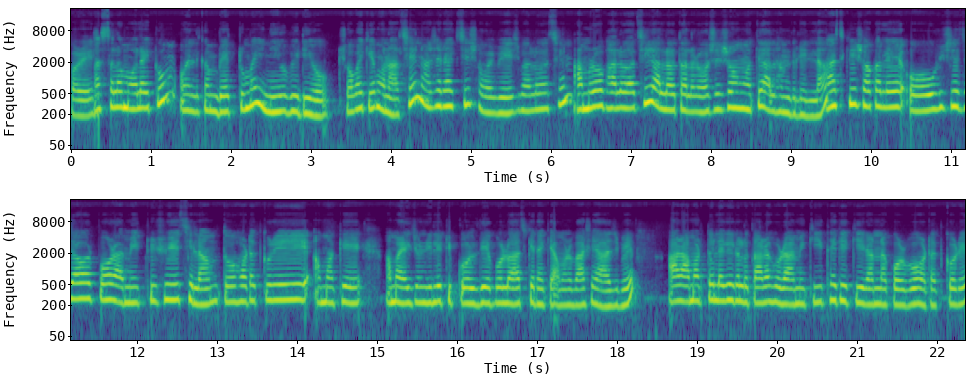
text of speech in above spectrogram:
করে। আসসালামু আলাইকুম, welcome back to my new video. সবাই কেমন আছেন? আশা রাখছি সবাই বেশ ভালো আছেন। আমরাও ভালো আছি, আল্লাহ তালার অশেষ সহমতে আলহামদুলিল্লাহ। আজকে সকালে ও অফিসে যাওয়ার পর আমি একটু শুয়েছিলাম, তো হঠাৎ করে আমাকে, আমার একজন রিলেটিভ কল দিয়ে বলল, আজকে নাকি আমার বাসায় আসবে। আর আমার তো লেগে গেল তাড়াহুড়া, আমি কি থেকে কি রান্না করব হঠাৎ করে?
